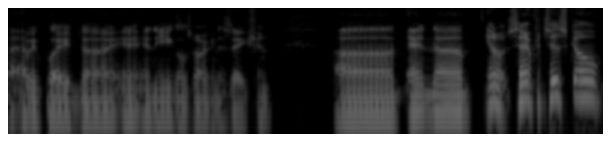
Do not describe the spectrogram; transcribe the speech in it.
uh, having played uh, in, in the Eagles organization. Uh, and, uh, you know, San Francisco,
